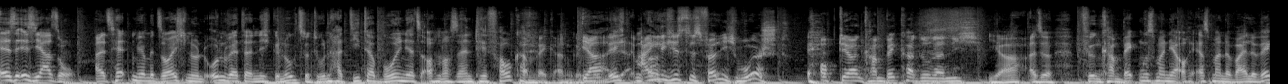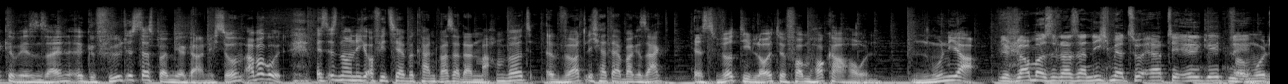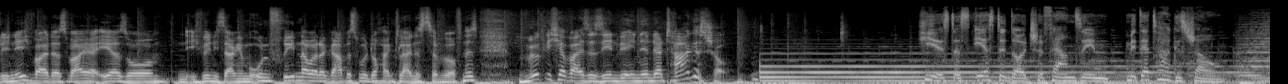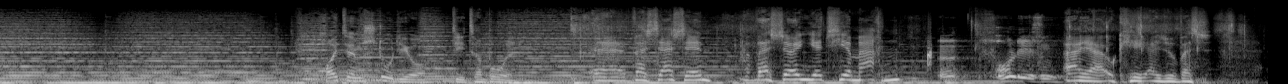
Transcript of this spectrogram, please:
Es ist ja so, als hätten wir mit Seuchen und Unwettern nicht genug zu tun, hat Dieter Bohlen jetzt auch noch sein TV-Comeback angekündigt. Ja, eigentlich ist es völlig wurscht, ob der ein Comeback hat oder nicht. Ja, also für ein Comeback muss man ja auch erstmal eine Weile weg gewesen sein. Äh, gefühlt ist das bei mir gar nicht so. Aber gut, es ist noch nicht offiziell bekannt, was er dann machen wird. Äh, wörtlich hat er aber gesagt, es wird die Leute vom Hocker hauen. Nun ja. Wir glauben also, dass er nicht mehr zu RTL geht? Nee. Vermutlich nicht, weil das war ja eher so, ich will nicht sagen im Unfrieden, aber da gab es wohl doch ein kleines Zerwürfnis. Möglicherweise sehen wir ihn in der Tagesschau. Hier ist das erste deutsche Fernsehen mit der Tagesschau. Heute im Studio Dieter Bohlen. Äh, was ist das denn? Was sollen jetzt hier machen? Äh, vorlesen. Ah ja, okay, also was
